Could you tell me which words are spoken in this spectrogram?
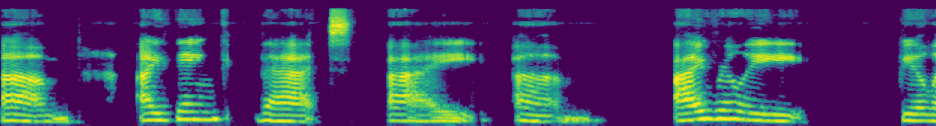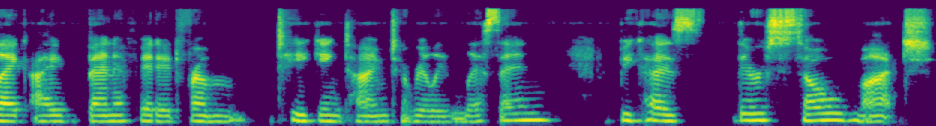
um, I think that I um, I really feel like I benefited from taking time to really listen because there's so much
